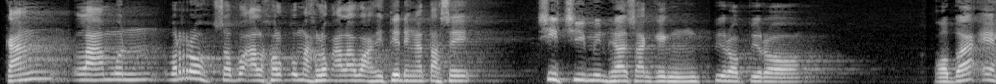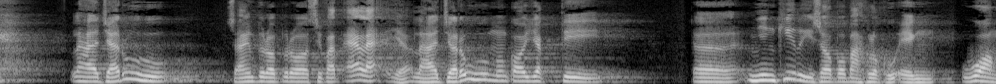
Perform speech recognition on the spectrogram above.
kang lamun weruh sapa al khalqu makhluk ala wahidin ing atase siji minha saking pira-pira qabaih lahajaruhu saking pira-pira sifat elek ya lahajaruhu mengko yakti eh, nyingkiri sapa makhluk ing wong.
